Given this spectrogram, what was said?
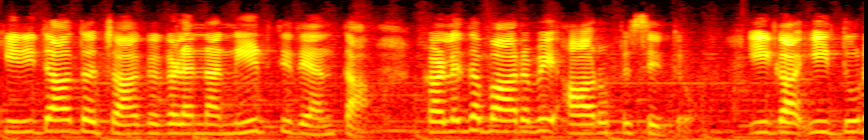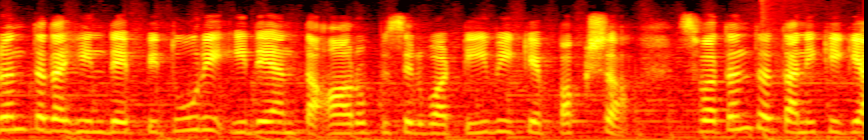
ಕಿರಿದಾದ ಜಾಗಗಳನ್ನ ನೀಡ್ತಿದೆ ಅಂತ ಕಳೆದ ಬಾರವೇ ಆರೋಪಿಸಿದ್ರು. ಈಗ ಈ ದುರಂತದ ಹಿಂದೆ ಪಿತೂರಿ ಇದೆ ಅಂತ ಆರೋಪಿಸಿರುವ ಟಿವಿಕೆ ಪಕ್ಷ ಸ್ವತಂತ್ರ ತನಿಖೆಗೆ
